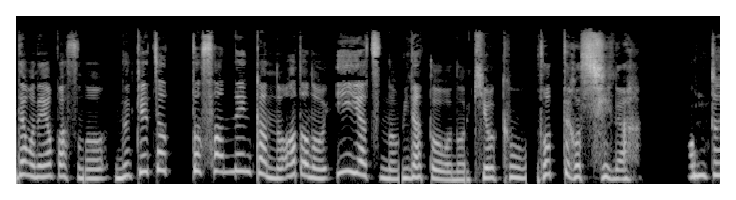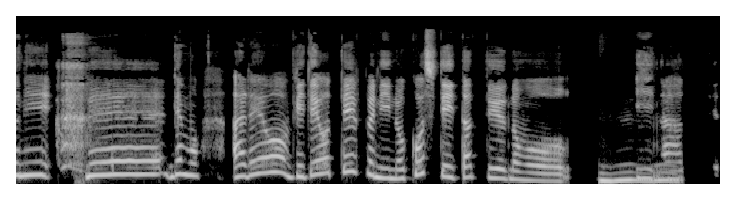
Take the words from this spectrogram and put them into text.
でもね、やっぱその、抜けちゃった3年間の後のいいやつの港の記憶も戻ってほしいな。本当に。ねえ。でも、あれをビデオテープに残していたっていうのもいいなって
